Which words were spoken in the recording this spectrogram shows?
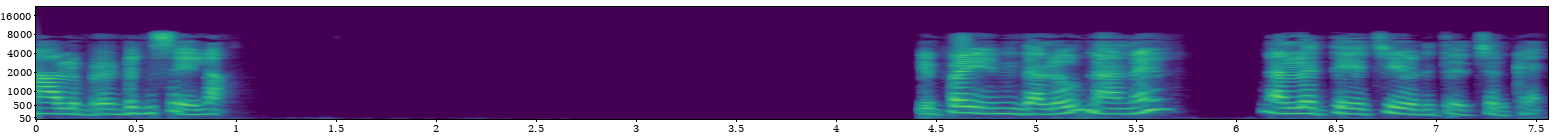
நாலு பிரெட்டுக்கு செய்யலாம். இப்போ இந்த அளவு நான் நல்லா தேய்ச்சி எடுத்து வச்சுருக்கேன்.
